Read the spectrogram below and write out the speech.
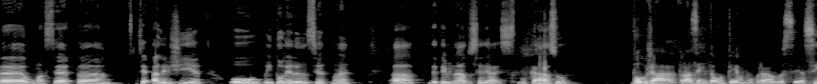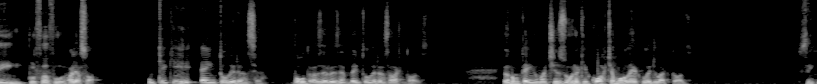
uh, uma certa alergia ou intolerância é, a determinados cereais. No caso. Vou já trazer então um termo para você. Assim. Sim, por favor. Olha só. O que, que é intolerância? Vou trazer o exemplo da intolerância à lactose. Eu não tenho uma tesoura que corte a molécula de lactose. Sim.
